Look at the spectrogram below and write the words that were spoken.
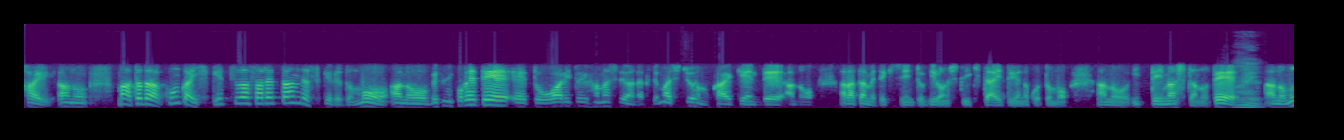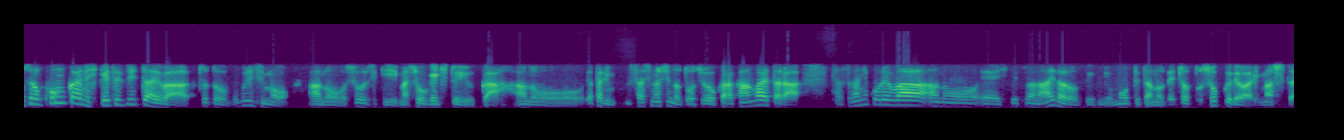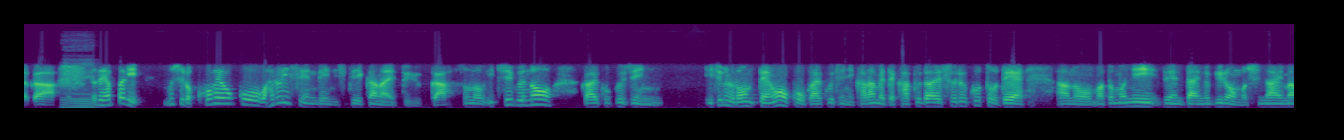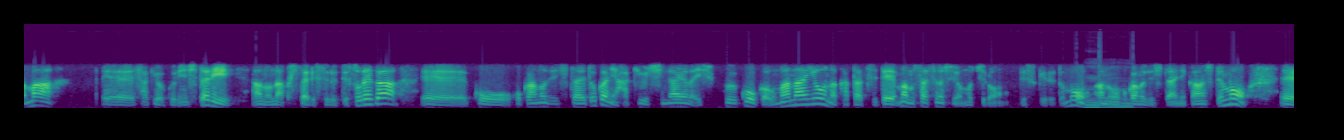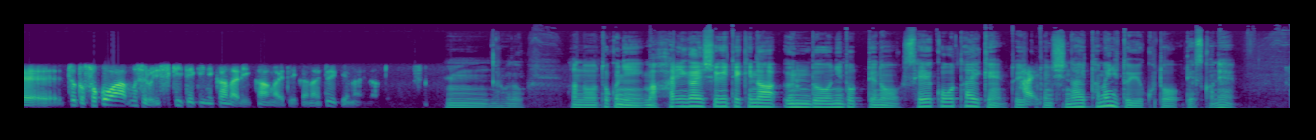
はい。あのまあ、ただ、今回、否決はされたんですけれども、あの別にこれで、えーと、終わりという話ではなくて、まあ、市長も会見であの改めてきちんと議論していきたいというようなこともあの言っていましたので、はい、あのもちろん今回の否決自体は、ちょっと僕自身もあの正直、まあ、衝撃というか、あのやっぱり武蔵野市の土壌から考えたら、さすがにこれはあの、えー、否決はないだろうというふうに思ってたので、ちょっとショックではありましたが、ただやっぱり、むしろこれをこう悪い宣伝にしていかないというか、その一部の外国人一部の論点をこう外国人に絡めて拡大することで、あのまともに全体の議論もしないまま、えー、先送りにしたり、あのなくしたりするって、それが、えー、こう他の自治体とかに波及しないような萎縮効果を生まないような形で、まあ、武蔵野市はもちろんですけれども、あの他の自治体に関しても、えー、ちょっとそこはむしろ意識的にかなり考えていかないといけないなと思います。うんなるほどあの特に、まあ、排外主義的な運動にとっての成功体験ということにしないためにということですかね。はい、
